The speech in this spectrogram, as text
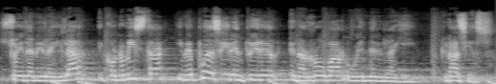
Soy Daniel Aguilar, economista, y me puede seguir en Twitter en arroba Rubén Gracias.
